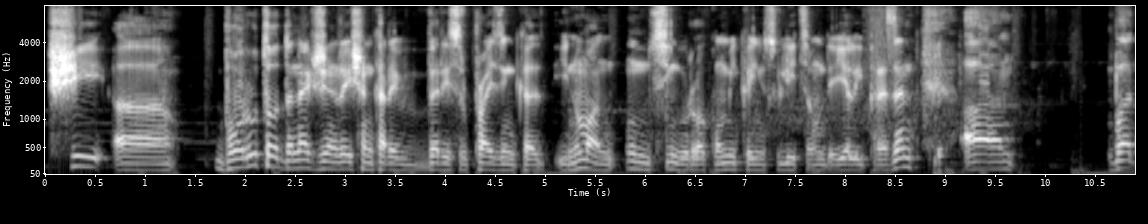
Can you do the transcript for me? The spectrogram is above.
și uh, Boruto The Next Generation care e very surprising că e numai un singur loc, o mică insuliță unde el e prezent. Uh, but,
